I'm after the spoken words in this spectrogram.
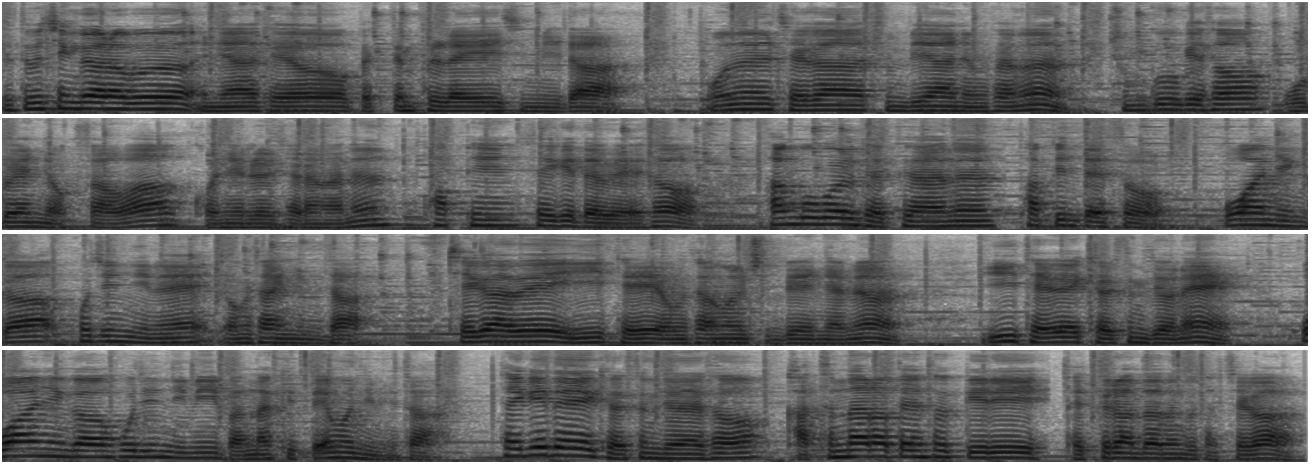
유튜브 친구 여러분 안녕하세요. 백댄플레이즈입니다. 오늘 제가 준비한 영상은 중국에서 오랜 역사와 권위를 자랑하는 팝핀 세계대회에서 한국을 대표하는 팝핀 댄서 호환님과 호진님의 영상입니다. 제가 왜 이 대회 영상을 준비했냐면 이 대회 결승전에 호환님과 호진님이 만났기 때문입니다 세계대회 결승전에서 같은 나라 댄서끼리 배틀한다는 것 자체가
